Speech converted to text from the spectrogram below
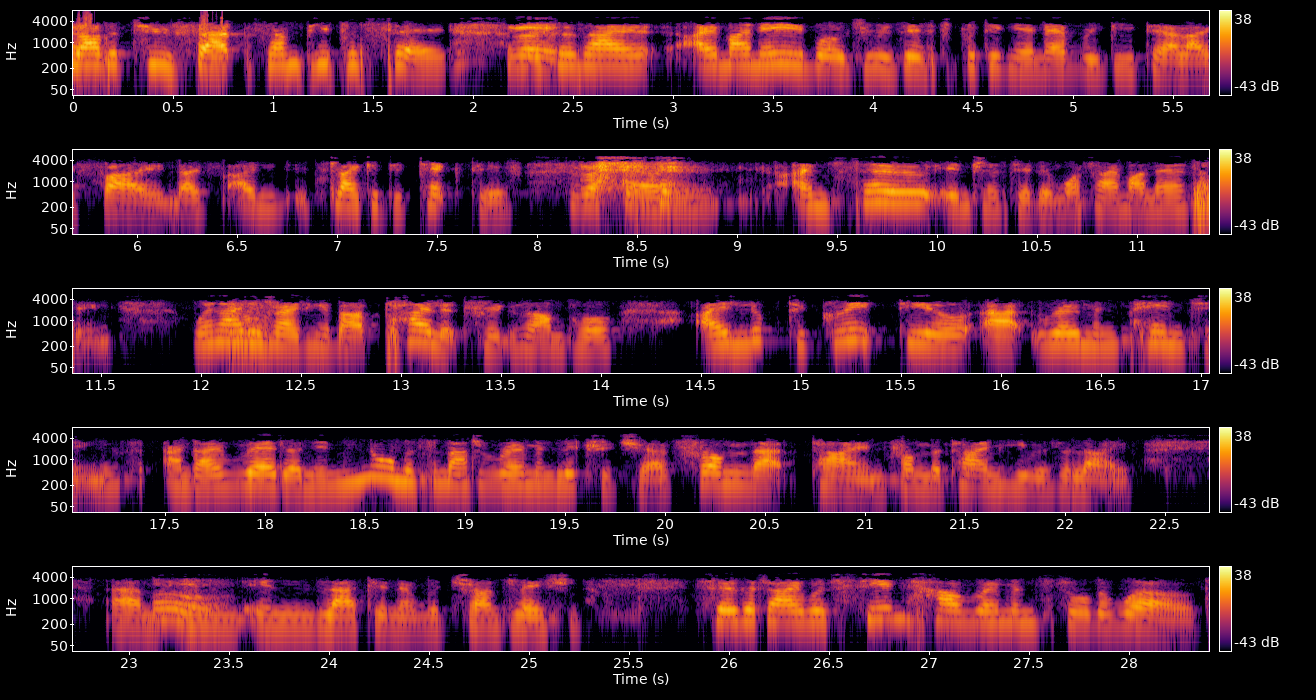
rather too fat, some people say, Right. because I, I'm unable to resist putting in every detail I find. I, I'm, it's like a detective. Right. Um, I'm so interested in what I'm unearthing. When I was Mhm. writing about Pilate, for example, I looked a great deal at Roman paintings and I read an enormous amount of Roman literature from that time, from the time he was alive, um, Oh. in, in Latin and with translation. So that I was seeing how Romans saw the world.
